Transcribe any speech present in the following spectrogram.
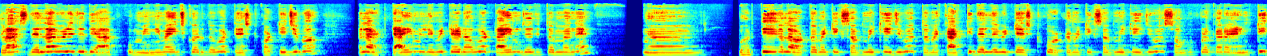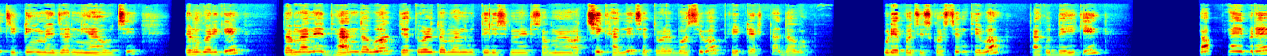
क्लास देलाबेले जदि आप को मिनिमाइज करदेव टेस्ट कटिज है टाइम लिमिटेड हम टाइम जदि तुमने भर्ती होगा अटोमेटिक सबमिट हो तुम काटिदेले भी टेस्ट को अटोमेटिक सबमिट हो सब प्रकार एंटी चिटिंग मेजर निहूँ तेणु करके तुमने ध्यान दब जो तुमको तीस मिनिट समय अच्छी खाली से बस फ्री टेस्टा दब कोड़े पचिश क्वेश्चन थी ताकि टप फाइव रे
